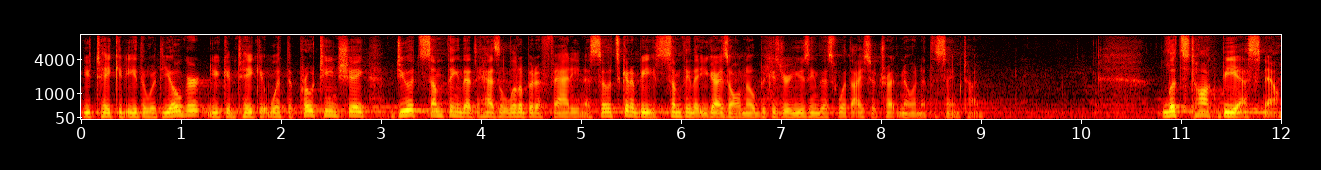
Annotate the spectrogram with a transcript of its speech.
You take it either with yogurt, you can take it with the protein shake, do it something that has a little bit of fattiness. So it's going to be something that you guys all know because you're using this with isotretinoin at the same time. Let's talk BS now.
